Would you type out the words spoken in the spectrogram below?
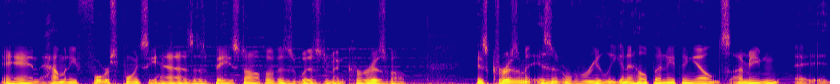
And how many force points he has is based off of his wisdom and charisma. His charisma isn't really going to help anything else. I mean, it,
